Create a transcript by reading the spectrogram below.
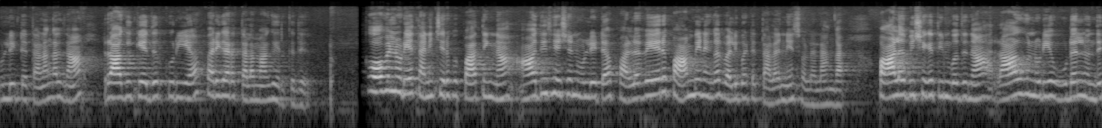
உள்ளிட்ட தலங்கள் தான் ராகு எதிர்க்குரிய பரிகார தலமாக இருக்குது. கோவிலுடைய தனிச்சிறப்பு பார்த்தீங்கன்னா ஆதிசேஷன் உள்ளிட்ட பலவேறு பாம்பினங்கள் வழிபட்ட தலன்னே சொல்லலாங்க. பாலாபிஷேகத்தின் போது தான் ராகுவினுடைய உடல் வந்து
